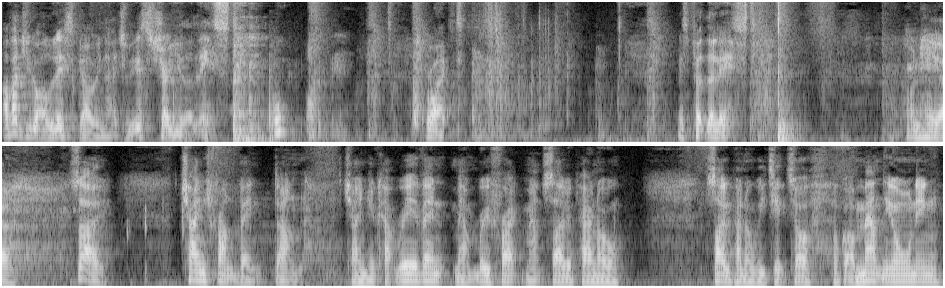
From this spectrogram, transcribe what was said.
i've actually got a list going actually. Let's show you the list. Right. Let's put the list on here. So change front vent done. Change and cut rear vent mount roof rack mount solar panel solar panel we ticked off. I've got to mount the awning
